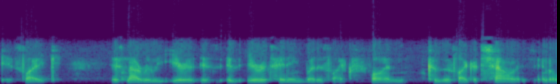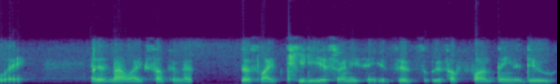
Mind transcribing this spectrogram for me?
it's like it's not really ir- it's, it's irritating, but it's like fun because it's like a challenge in a way, and it's not like something that's just like tedious or anything. It's it's it's a fun thing to do,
